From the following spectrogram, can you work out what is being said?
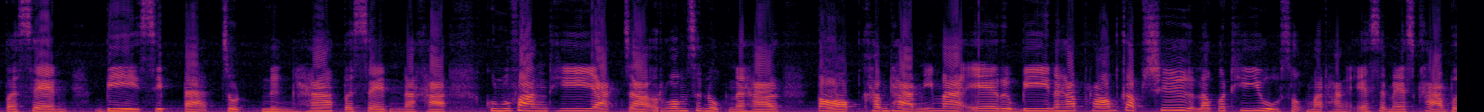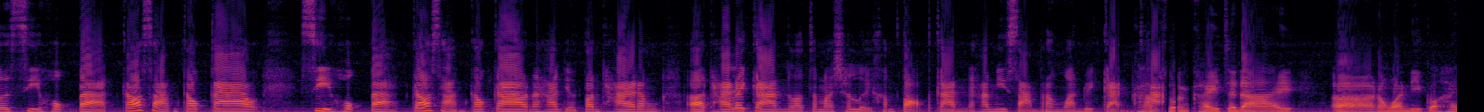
14% B 18.15%นะคะ คุณผู้ฟังที่อยากจะร่วมสนุกนะคะ ตอบคำถามนี้มา A หรือ B นะคะ พร้อมกับชื่อแล้วก็ที่อยู่ส่งมาทาง SMS ค่ะเบอร์ 468 9399 468 9399 นะคะ เดี๋ยวตอนท้ายรังเอ่อท้ายรายการเราจะมาเฉลยคำตอบกันนะคะ มี 3 รางวัลด้วยกันครับ ค่ะส่วนใครจะได้เอ่อรางวัลนี้ก็ให้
